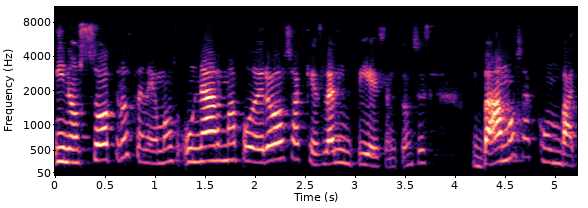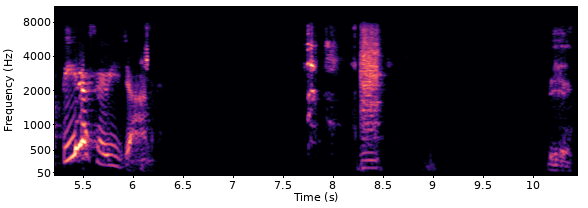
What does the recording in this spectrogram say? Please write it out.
y nosotros tenemos un arma poderosa que es la limpieza. Entonces, vamos a combatir a ese villano. Bien.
